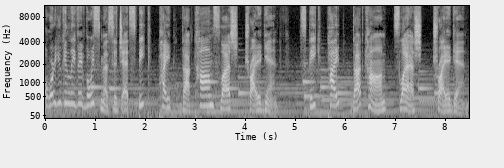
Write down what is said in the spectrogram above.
or you can leave a voice message at speakpipe.com slash try again. speakpipe.com slash try again.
